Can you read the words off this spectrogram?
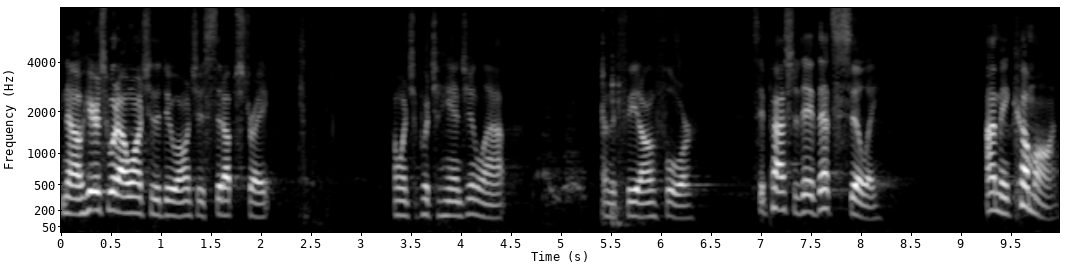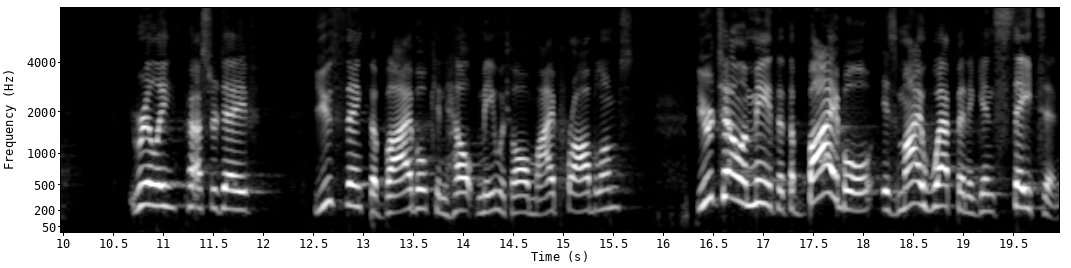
Now, here's what I want you to do I want you to sit up straight. I want you to put your hands in your lap and the feet on the floor. Say, Pastor Dave, that's silly. I mean, come on. Really, Pastor Dave? You think the Bible can help me with all my problems? You're telling me that the Bible is my weapon against Satan.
